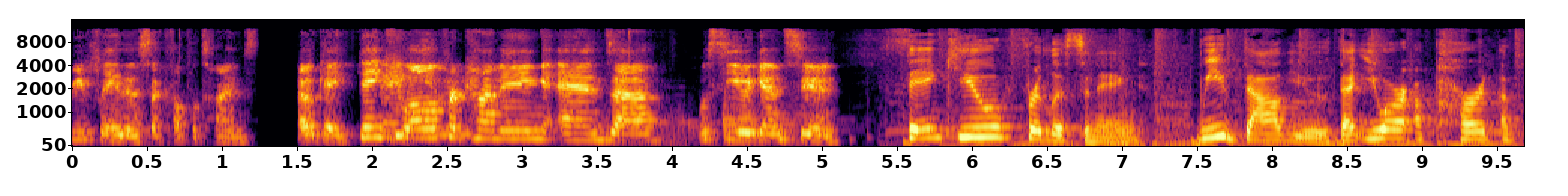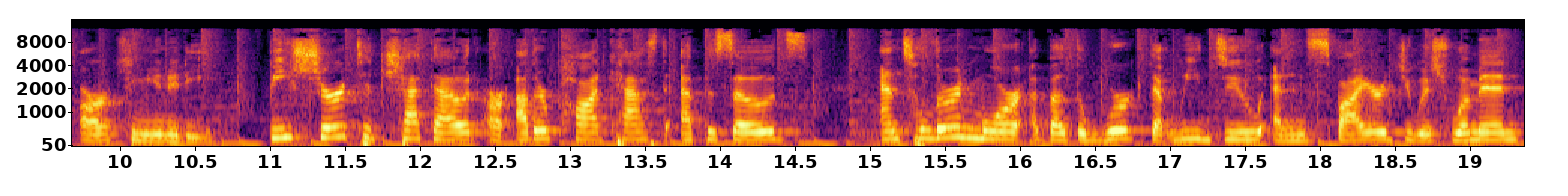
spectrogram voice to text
replay this a couple times. Okay thank, thank you all you. for coming and uh, we'll see you again soon. Thank you for listening. We value that you are a part of our community. Be sure to check out our other podcast episodes and to learn more about the work that we do at Inspired Jewish Women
